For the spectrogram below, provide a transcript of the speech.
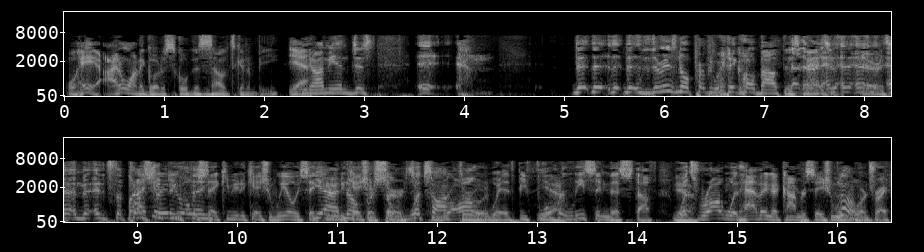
"Well, hey, I don't want to go to school. This is how it's going to be." Yeah. you know, what I mean, just. It, the, the, the, there is no perfect way to go about this, No, man. And, and, and, and it's the But I think frustrating you always thing. say communication. We always say Yeah, no, communication. for sure. So what's wrong with before Yeah. releasing this stuff? Yeah. What's wrong with having a conversation with No. Lawrence Wright?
